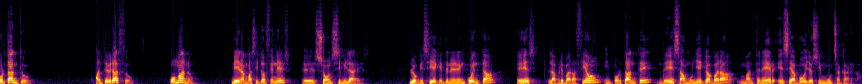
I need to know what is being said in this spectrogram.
Por tanto, antebrazo o mano, bien, ambas situaciones eh, son similares. Lo que sí hay que tener en cuenta es la preparación importante de esa muñeca para mantener ese apoyo sin mucha carga.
